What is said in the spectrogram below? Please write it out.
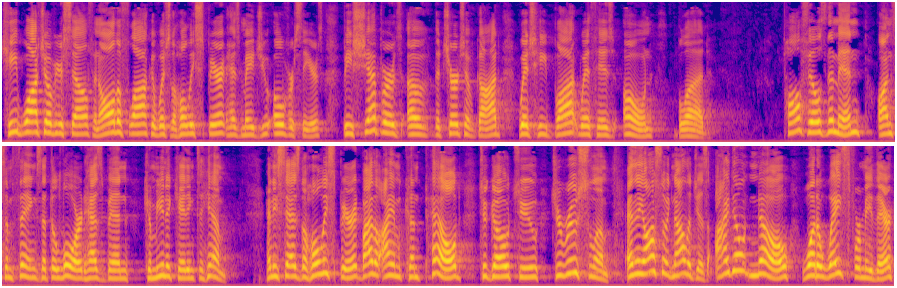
Keep watch over yourself and all the flock of which the Holy Spirit has made you overseers. Be shepherds of the church of God, which he bought with his own blood. Paul fills them in on some things that the Lord has been communicating to him. And he says, The Holy Spirit, by the way, I am compelled to go to Jerusalem. And then he also acknowledges, I don't know what awaits for me there,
